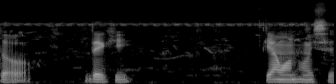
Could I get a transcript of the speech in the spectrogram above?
তো দেখি কেমন হয়েছে।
